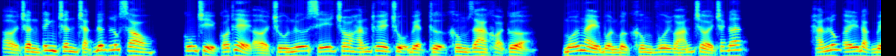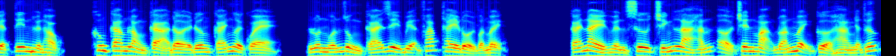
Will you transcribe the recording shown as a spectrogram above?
Ở Trần Tinh chân chặt đứt lúc sau, cũng chỉ có thể ở chu nữ sĩ cho hắn thuê trụ biệt thự không ra khỏi cửa, mỗi ngày buồn bực không vui hoán trời trách đất. Hắn lúc ấy đặc biệt tin huyền học, không cam lòng cả đời đương cái người què, luôn muốn dùng cái gì biện pháp thay đổi vận mệnh. Cái này huyền sư chính là hắn ở trên mạng đoán mệnh cửa hàng nhận thức.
